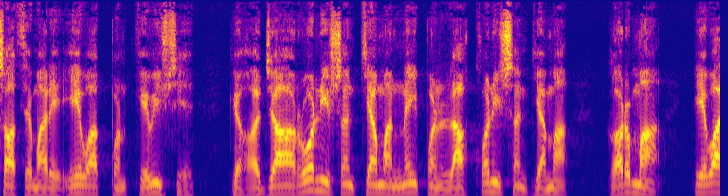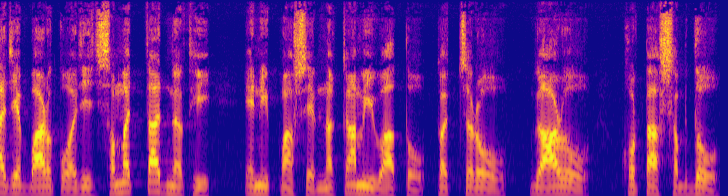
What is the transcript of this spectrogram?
સાથે મારે એ વાત પણ કહેવી છે કે હજારોની સંખ્યામાં નહીં, પણ લાખોની સંખ્યામાં ઘરમાં એવા જે બાળકો હજી સમજતા જ નથી, એની પાસે નકામી વાતો, કચરો, ગાળો, ખોટા શબ્દો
